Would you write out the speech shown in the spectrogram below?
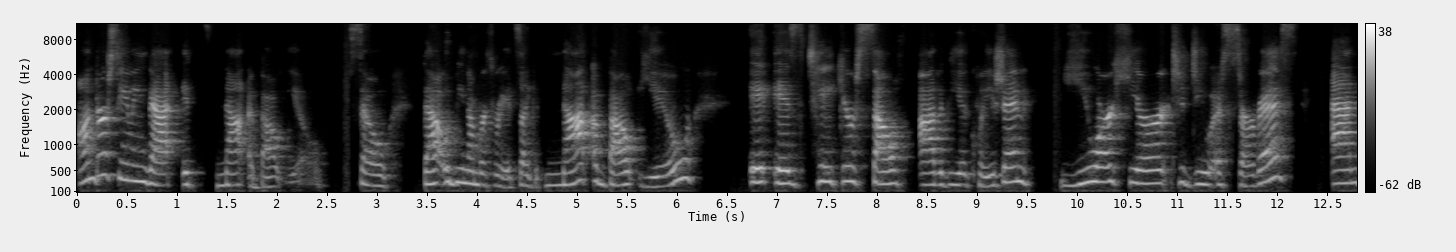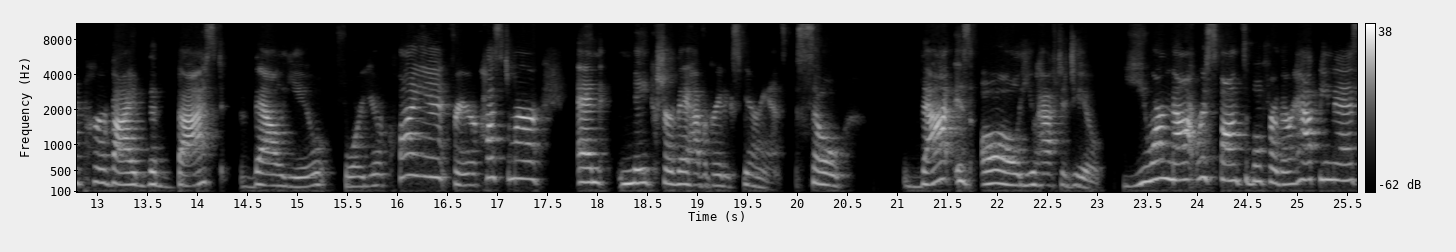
understanding that it's not about you. So that would be number three. It's like not about you. It is take yourself out of the equation. You are here to do a service and provide the best value for your client, for your customer, and make sure they have a great experience. So that is all you have to do. You are not responsible for their happiness.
